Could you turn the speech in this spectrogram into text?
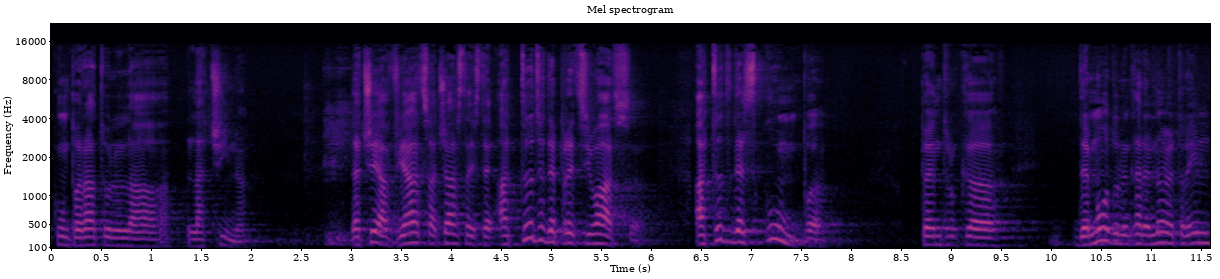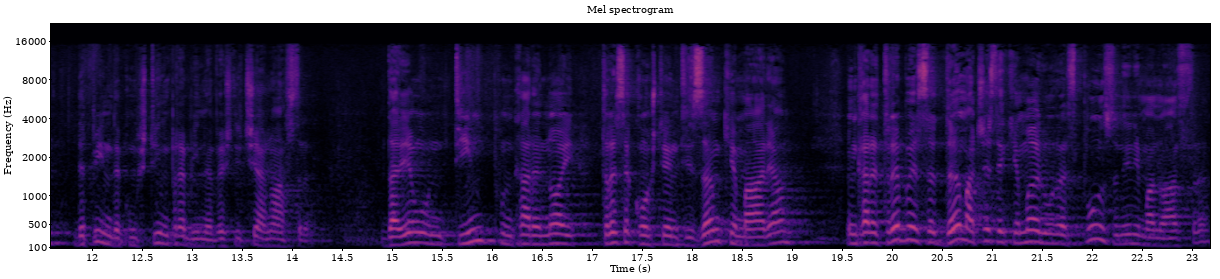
cu împăratul la, la cină. De aceea viața aceasta este atât de prețioasă, atât de scumpă, pentru că de modul în care noi o trăim depinde, cum știm prea bine, veșnicia noastră. Dar e un timp în care noi trebuie să conștientizăm chemarea, în care trebuie să dăm aceste chemări un răspuns în inima noastră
